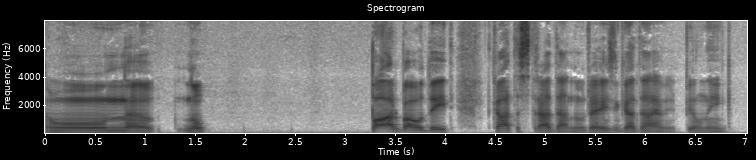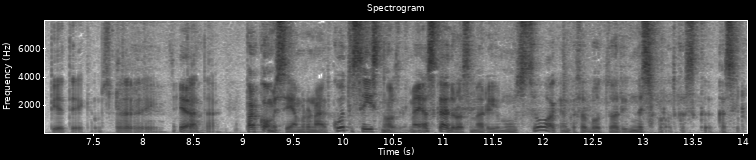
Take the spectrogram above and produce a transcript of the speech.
Un, uh, nu, pārbaudīt, kā tas strādā, nu, reizi gadā ir pilnīgi pietiekams. Par komisijām runājot, ko tas īsti nozīmē? Jā, skaidrosim arī mūsu cilvēkiem, kas varbūt arī nesaprot, kas, kas ir,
